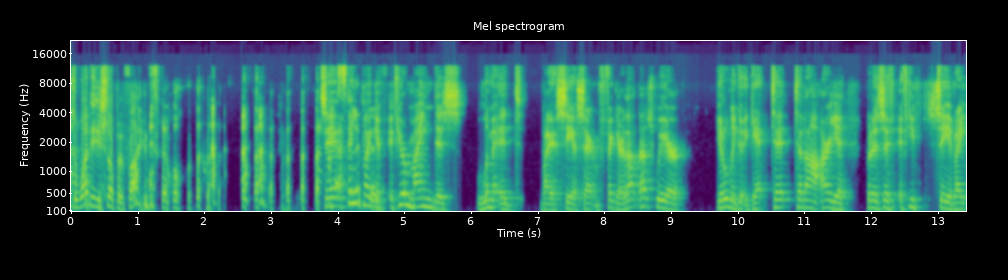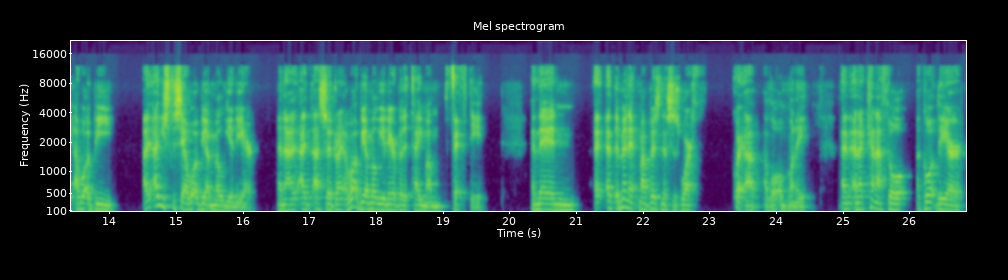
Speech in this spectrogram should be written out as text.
So why did you stop at five, See, I think like if, if your mind is limited by a say a certain figure, that that's where you're only going to get to, to that, are you? Whereas if, if you say, right, I want to be, I, I used to say I want to be a millionaire. And I, I, I said, right, I want to be a millionaire by the time I'm 50. And then at, at the minute, my business is worth quite a, a lot of money. And, and I kind of thought I got there a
